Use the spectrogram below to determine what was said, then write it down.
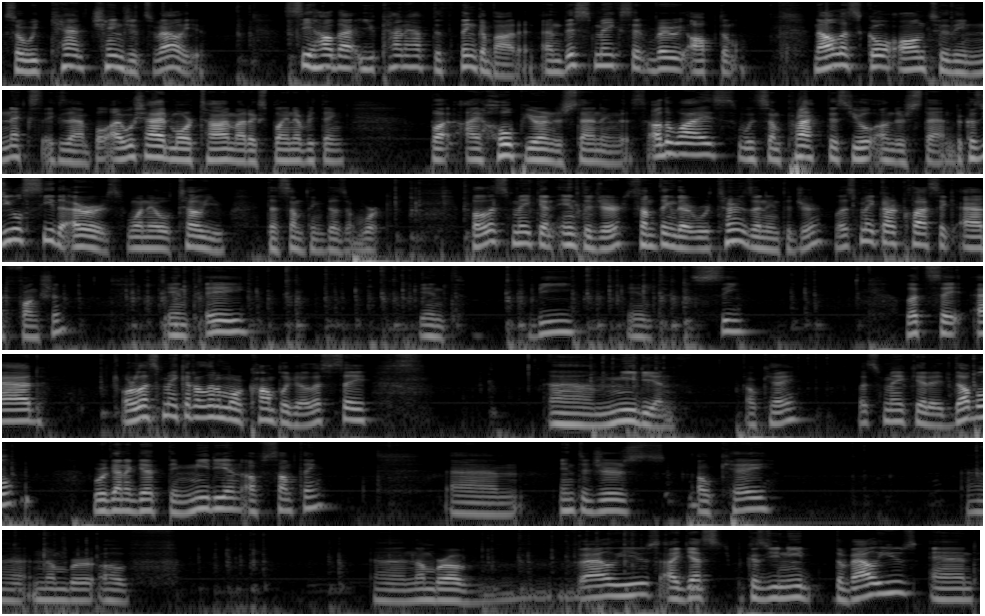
So we can't change its value. See how that you kind of have to think about it. And this makes it very optimal. Now let's go on to the next example. I wish I had more time. I'd explain everything. But I hope you're understanding this. Otherwise, with some practice, you'll understand. Because you'll see the errors when it will tell you that something doesn't work. But let's make an integer, something that returns an integer. Let's make our classic add function. int a int b, int c. Let's say add, or let's make it a little more complicated. Let's say uh, median, okay? Let's make it a double. We're gonna get the median of something. Um, integers, okay. Uh, number of uh, number of values, I guess, because you need the values and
